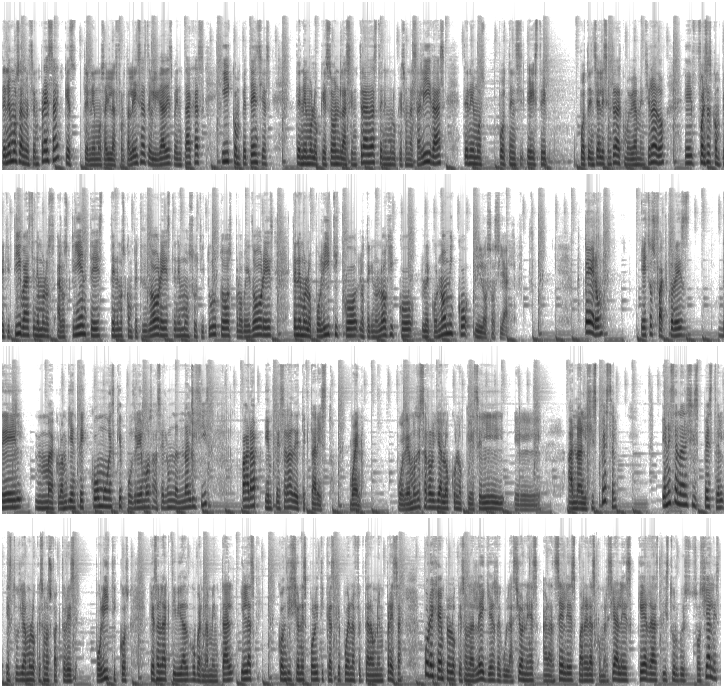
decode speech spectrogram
Tenemos a nuestra empresa, que tenemos ahí las fortalezas, debilidades, ventajas y competencias. Tenemos lo que son las entradas, tenemos lo que son las salidas, tenemos este, potenciales entradas, como había mencionado, eh, fuerzas competitivas, tenemos a los clientes, tenemos competidores, tenemos sustitutos, proveedores, tenemos lo político, lo tecnológico, lo económico y lo social. Pero estos factores del macroambiente, ¿cómo es que podríamos hacer un análisis para empezar a detectar esto? Bueno, podemos desarrollarlo con lo que es el, el análisis PESTEL. En este análisis PESTEL estudiamos lo que son los factores políticos, que son la actividad gubernamental y las condiciones políticas que pueden afectar a una empresa, por ejemplo lo que son las leyes, regulaciones, aranceles, barreras comerciales, guerras, disturbios sociales.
